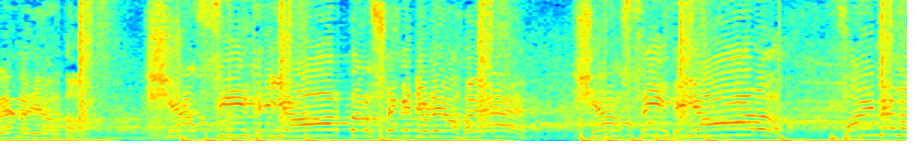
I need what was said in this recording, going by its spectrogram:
3000 ਦਾ। 86000 ਦਰਸ਼ਕ ਜੁੜਿਆ ਹੋਇਆ ਹੈ। 86000 ਫਾਈਨਲ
